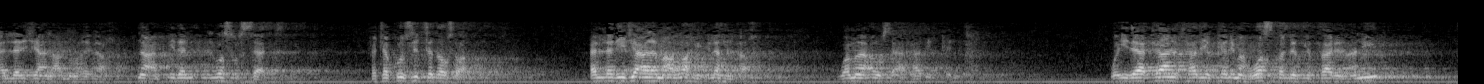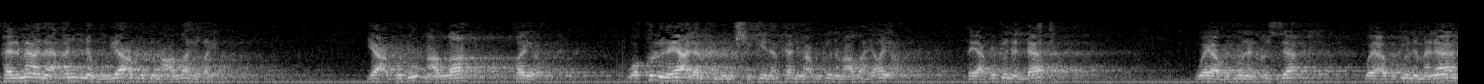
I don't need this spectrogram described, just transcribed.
الذي جعل مع الله الآخر نعم إذا الوصف السادس. فتكون ستة أوصاف. الذي جعل مع الله إلها آخر. وما أوسع هذه الكلمة. وإذا كانت هذه الكلمة وصفا للكفار العنيد فالمعنى أنه يعبد مع الله غيره. يعبد مع الله غيره. وكلنا يعلم أن المشركين كانوا يعبدون مع الله غيره. فيعبدون اللات ويعبدون العزى ويعبدون منات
